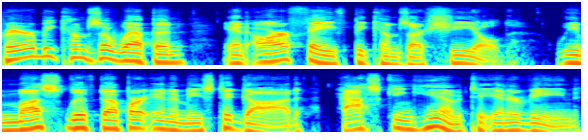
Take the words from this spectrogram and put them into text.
Prayer becomes a weapon, and our faith becomes our shield. We must lift up our enemies to God, asking Him to intervene,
